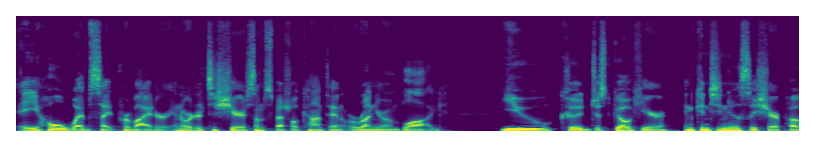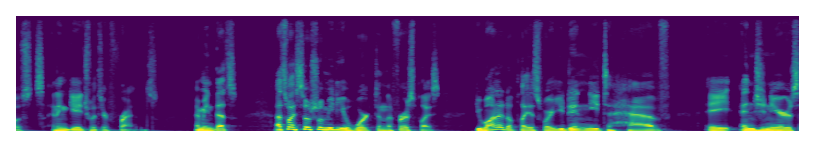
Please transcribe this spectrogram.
a whole website provider in order to share some special content or run your own blog, you could just go here and continuously share posts and engage with your friends. I mean, that's that's why social media worked in the first place. You wanted a place where you didn't need to have a engineer's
